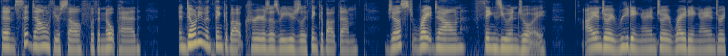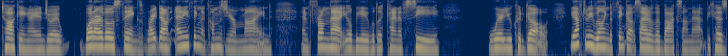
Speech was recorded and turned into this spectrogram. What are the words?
then sit down with yourself with a notepad and don't even think about careers as we usually think about them. Just write down things you enjoy. I enjoy reading, I enjoy writing, I enjoy talking, I enjoy what are those things? Write down anything that comes to your mind, and from that, you'll be able to kind of see where you could go. You have to be willing to think outside of the box on that because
